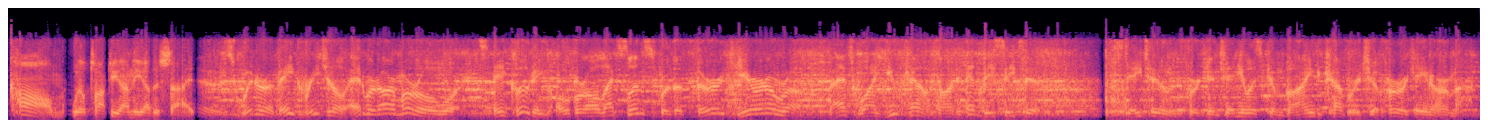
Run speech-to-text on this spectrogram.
calm. We'll talk to you on the other side. Winner of eight regional Edward R. Murrow Awards, including overall excellence for the third year in a row. That's why you count on NBC2. Stay tuned for continuous combined coverage of Hurricane Irma.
